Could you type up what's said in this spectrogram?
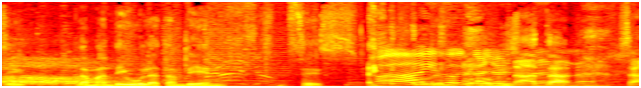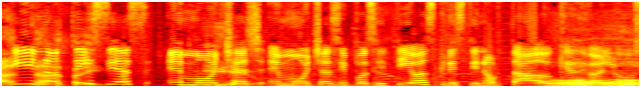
sí, la mandíbula también. Ay, por- oiga, por lo no, mismo. no, Nata, no, no. o sea, y Nata y- noticias en muchas, en muchas y positivas. Cristina Hurtado, que dio a luz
